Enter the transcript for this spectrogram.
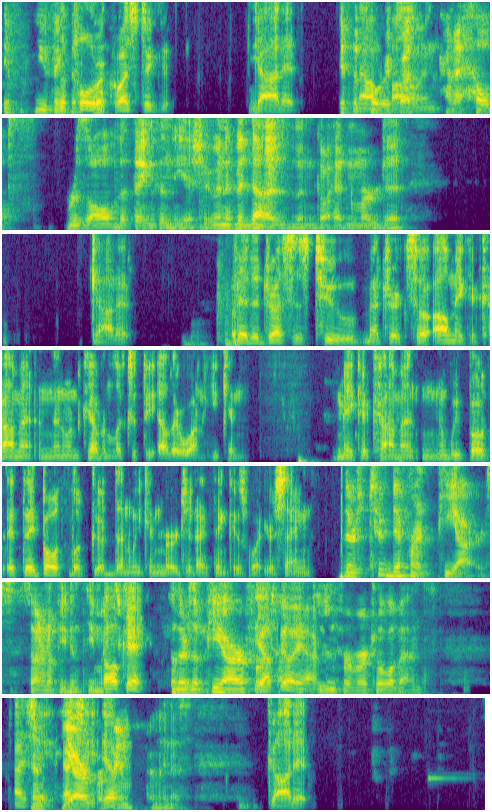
if you think The pull request to got it. if the now pull I'm request following. kind of helps resolve the things in the issue, and if it does, then go ahead and merge it. Got it. But it addresses two metrics, so I'll make a comment, and then when Kevin looks at the other one, he can make a comment, and we both, if they both look good, then we can merge it. I think is what you're saying. There's two different PRs, so I don't know if you can see my. screen. Okay, So there's a PR for Yep, oh, yeah. for virtual events I see. a I PR see. for Yep, friendliness. got it.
